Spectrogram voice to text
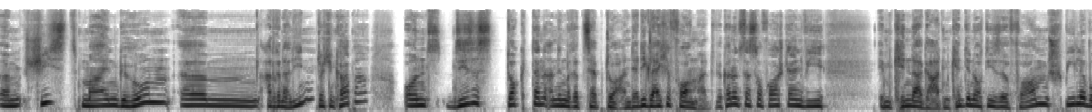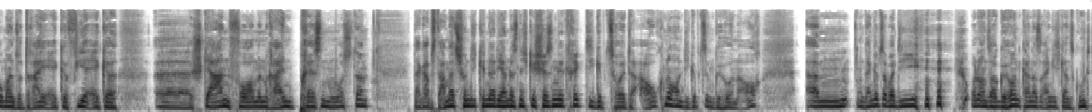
ähm, schießt mein Gehirn ähm, Adrenalin durch den Körper und dieses dockt dann an den Rezeptor an, der die gleiche Form hat. Wir können uns das so vorstellen wie im Kindergarten. Kennt ihr noch diese Formenspiele, wo man so Dreiecke, Vierecke, äh, Sternformen reinpressen musste? Da gab es damals schon die Kinder, die haben das nicht geschissen gekriegt. Die gibt's heute auch noch und die gibt's im Gehirn auch. Ähm, und dann gibt's aber die, und unser Gehirn kann das eigentlich ganz gut,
